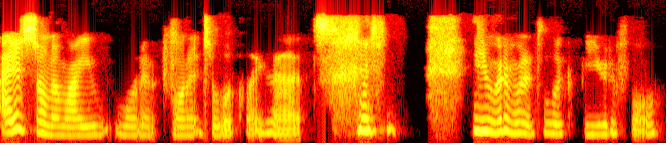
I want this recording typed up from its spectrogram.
I just don't know why you wouldn't want it to look like that. you wouldn't want it to look beautiful.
